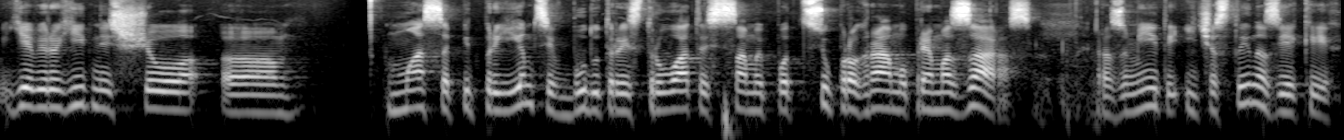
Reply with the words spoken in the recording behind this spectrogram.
є вірогідність, що е, маса підприємців будуть реєструватись саме по цю програму прямо зараз. Розумієте? І частина з яких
